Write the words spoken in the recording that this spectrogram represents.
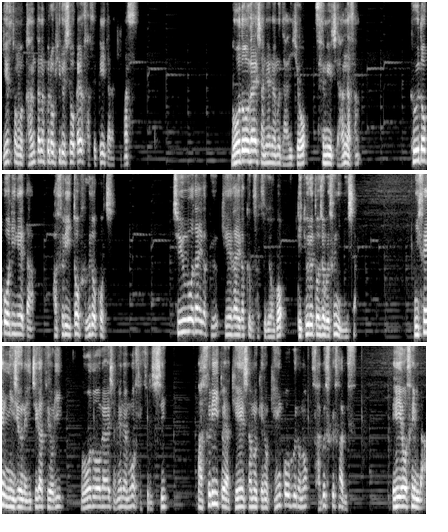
ゲストの簡単なプロフィール紹介をさせていただきます。合同会社ネナム代表、住内杏奈さん。フードコーディネーター、アスリートフードコーチ。中央大学経済学部卒業後、リクルートジョブスに入社。2020年1月より合同会社ネナムを設立し、アスリートや経営者向けの健康フードのサブスクサービス、栄養セミナー、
